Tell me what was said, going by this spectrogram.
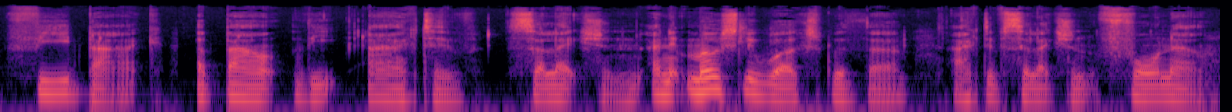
feedback about the active selection. And it mostly works with the active selection for now.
